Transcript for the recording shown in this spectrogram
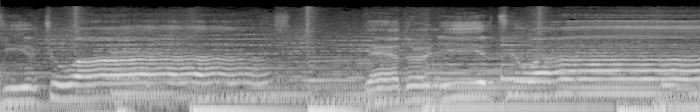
dear to us, gather near to us.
